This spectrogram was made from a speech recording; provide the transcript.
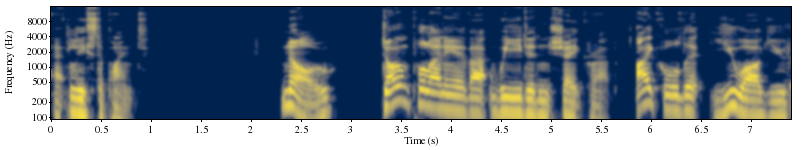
at least a pint. No, don't pull any of that we didn't shake crap. I called it, you argued,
